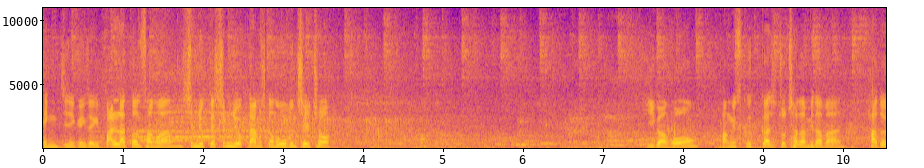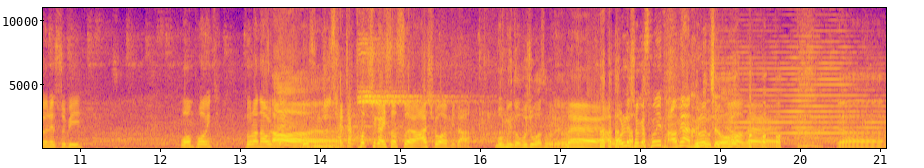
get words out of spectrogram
행진이 굉장히 빨랐던 상황. 16대 16 남은 시간 5분 7초. 이강호, 박민수 끝까지 쫓아갑니다만 하도현의 수비 원 포인트 돌아 나올 때 아. 노승준 살짝 터치가 있었어요. 아쉬워합니다. 몸이 너무 좋아서 그래요. 네, 아, 원래 저게 손이 닿으면 안 그렇죠. 되거든요. 네. 야.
